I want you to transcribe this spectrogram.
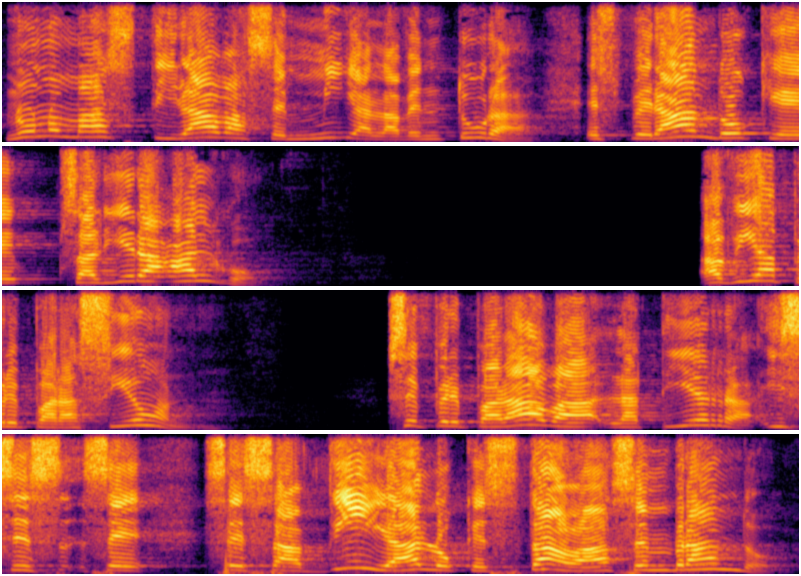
no nomás tiraba semilla a la aventura, esperando que saliera algo. Había preparación. Se preparaba la tierra y se, se, sabía lo que estaba sembrando.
